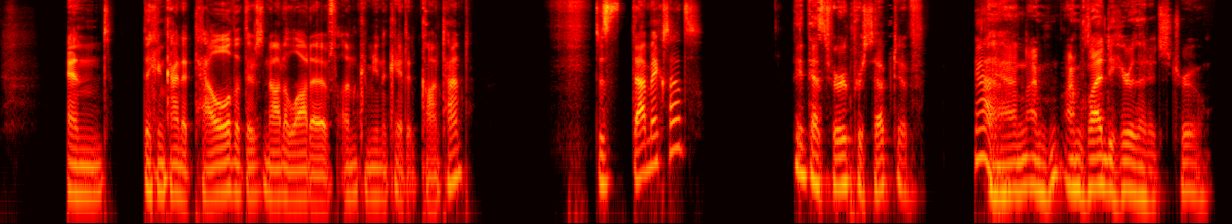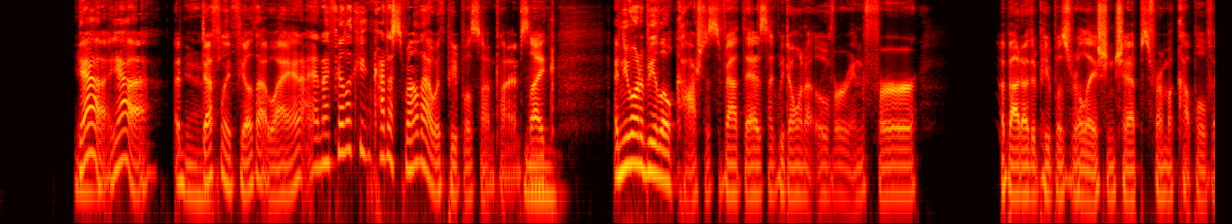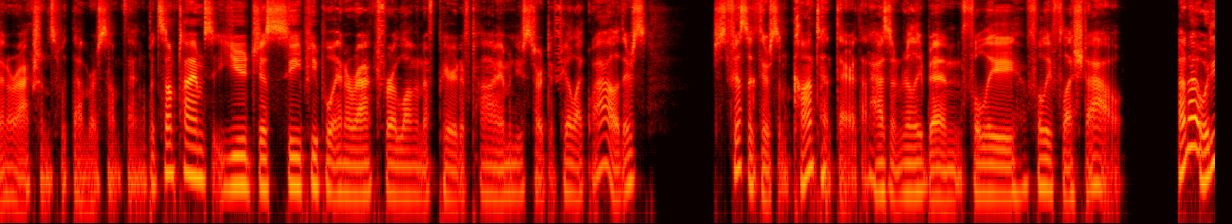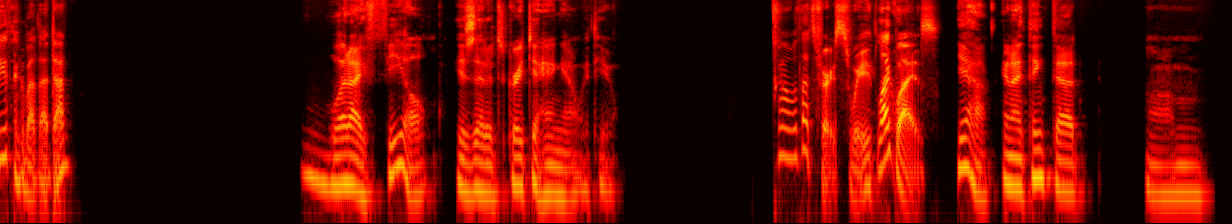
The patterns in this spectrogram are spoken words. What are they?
and they can kind of tell that there's not a lot of uncommunicated content. Does that make sense? I think that's very perceptive. Yeah. And I'm I'm glad to hear that it's true. Yeah, yeah. yeah. I yeah. definitely feel that way. And, and I feel like you can kind of smell that with people sometimes. Mm. Like, and you want to be a little cautious about this. Like, we don't want to over infer about other people's relationships from a couple of interactions with them or something. But sometimes you just see people interact for a long enough period of time and you start to feel like, wow, there's just feels like there's some content there that hasn't really been fully fully fleshed out. I don't know. What do you think about that, Dad? What I feel is that it's great to hang out with you. Oh, well, that's very sweet. Likewise. Yeah. And I think that um,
